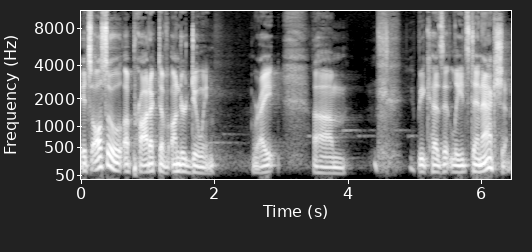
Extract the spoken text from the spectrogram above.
it's also a product of underdoing, right? Um, because it leads to inaction,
